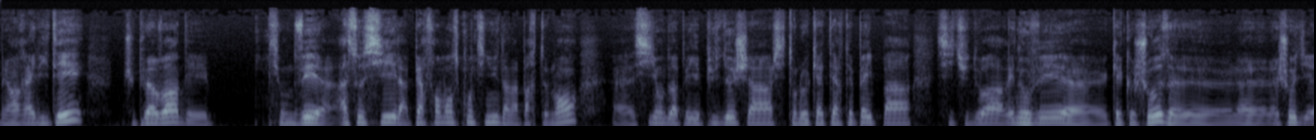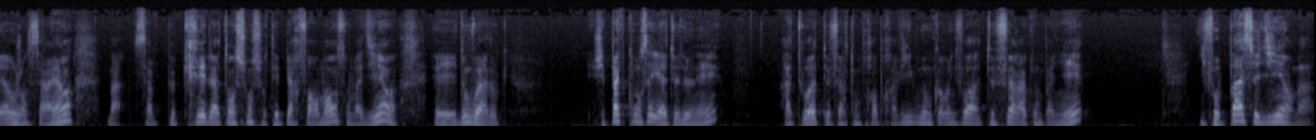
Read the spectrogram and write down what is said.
Mais en réalité, tu peux avoir des... Si on devait associer la performance continue d'un appartement, si on doit payer plus de charges, si ton locataire ne te paye pas, si tu dois rénover quelque chose, la, la, chaudière ou j'en sais rien, bah, ça peut créer de la tension sur tes performances, on va dire. Et donc voilà, donc j'ai pas de conseils à te donner. À toi de te faire ton propre avis ou encore une fois, te faire accompagner. Il faut pas se dire bah,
